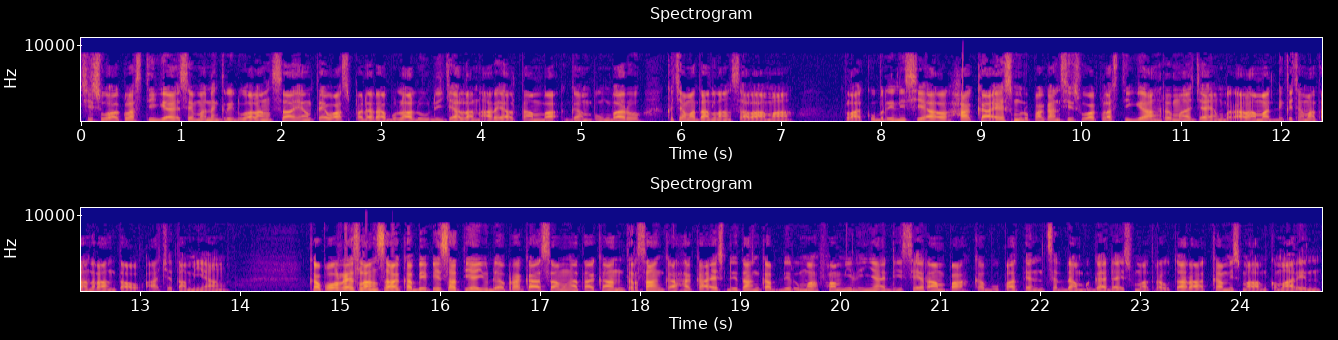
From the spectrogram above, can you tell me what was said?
siswa kelas 3 SMA Negeri 2 Langsa yang tewas pada Rabu lalu di Jalan Areal Tambak, Gampung Baru, Kecamatan Langsa Lama. Pelaku berinisial HKS merupakan siswa kelas 3 remaja yang beralamat di Kecamatan Rantau, Aceh Tamiang. Kapolres Langsa KBP Satya Yuda Prakasa mengatakan tersangka HKS ditangkap di rumah familinya di Serampah, Kabupaten Serdang Begadai, Sumatera Utara, Kamis malam kemarin.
